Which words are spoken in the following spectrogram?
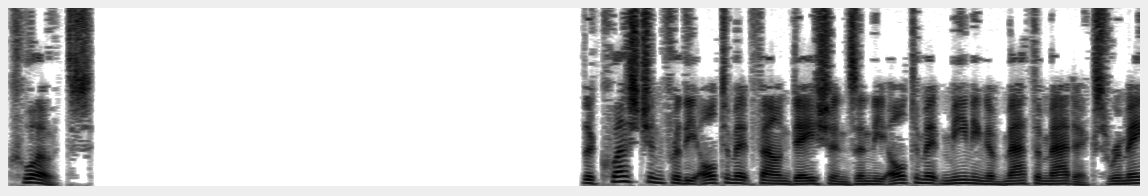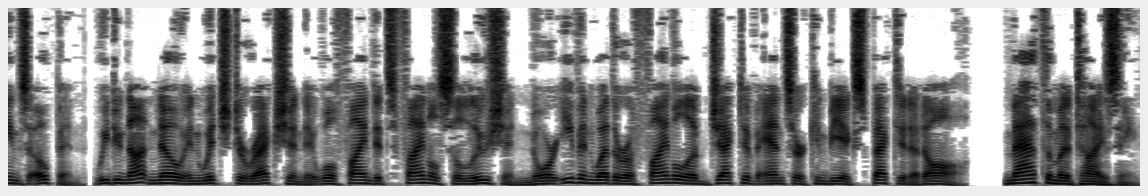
Quotes The question for the ultimate foundations and the ultimate meaning of mathematics remains open, we do not know in which direction it will find its final solution nor even whether a final objective answer can be expected at all. Mathematizing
